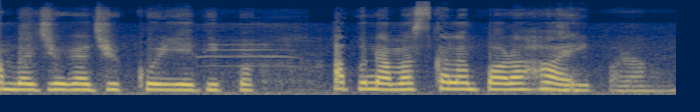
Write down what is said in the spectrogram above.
আমরা যোগাযোগ করিয়ে দিব। আপু, নামাজ কালাম পড়া হয়? পড়া হয়।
